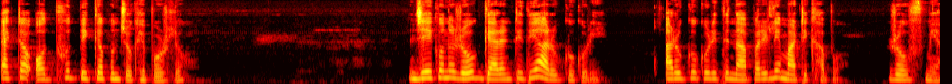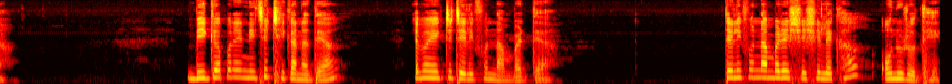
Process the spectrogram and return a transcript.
একটা অদ্ভুত বিজ্ঞাপন চোখে পড়ল। যে কোনো রোগ গ্যারান্টি দিয়ে আরোগ্য করি। আরোগ্য করিতে না পারিলে মাটি খাব, রৌফ মিয়া। বিজ্ঞাপনের নিচে ঠিকানা দেয়া এবং একটি টেলিফোন নাম্বার দেয়া। টেলিফোন নাম্বারের শেষে লেখা অনুরোধে।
